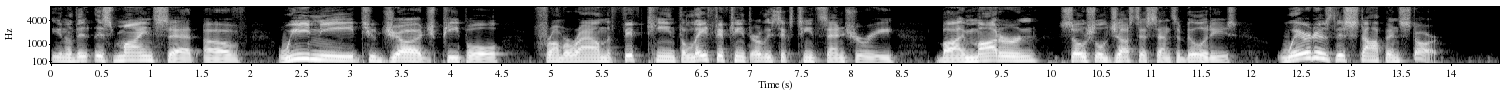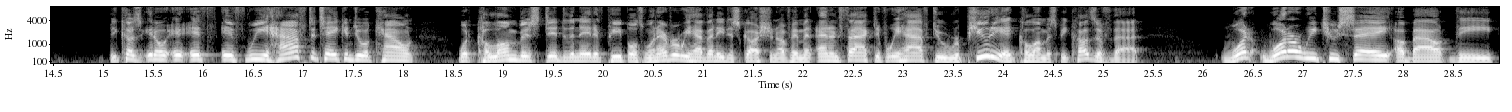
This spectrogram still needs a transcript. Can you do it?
you know, th- this mindset of we need to judge people from around the 15th, the late 15th, early 16th century by modern social justice sensibilities. Where does this stop and start? Because, you know, if if we have to take into account what Columbus did to the native peoples whenever we have any discussion of him, and, and in fact, if we have to repudiate Columbus because of that, what what are we to say about the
